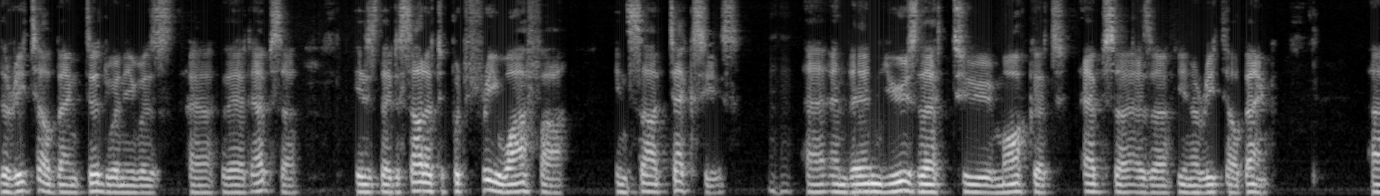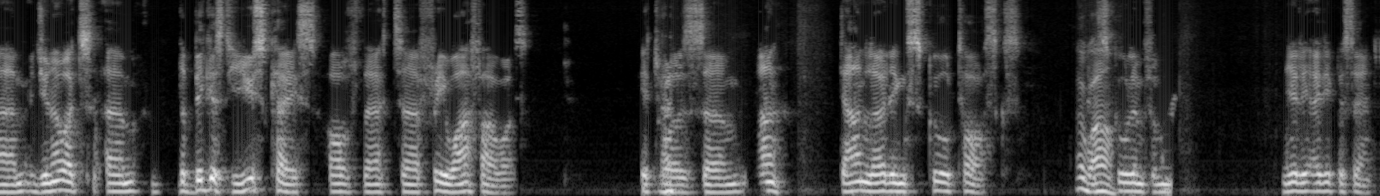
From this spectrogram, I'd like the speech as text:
the retail bank did when he was uh, there at ABSA is they decided to put free Wi-Fi inside taxis mm-hmm. uh, and then use that to market ABSA as a you know retail bank. Um, do you know what um, the biggest use case of that uh, free Wi-Fi was? It was um, downloading school tasks. Oh wow! School information. Nearly eighty percent.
